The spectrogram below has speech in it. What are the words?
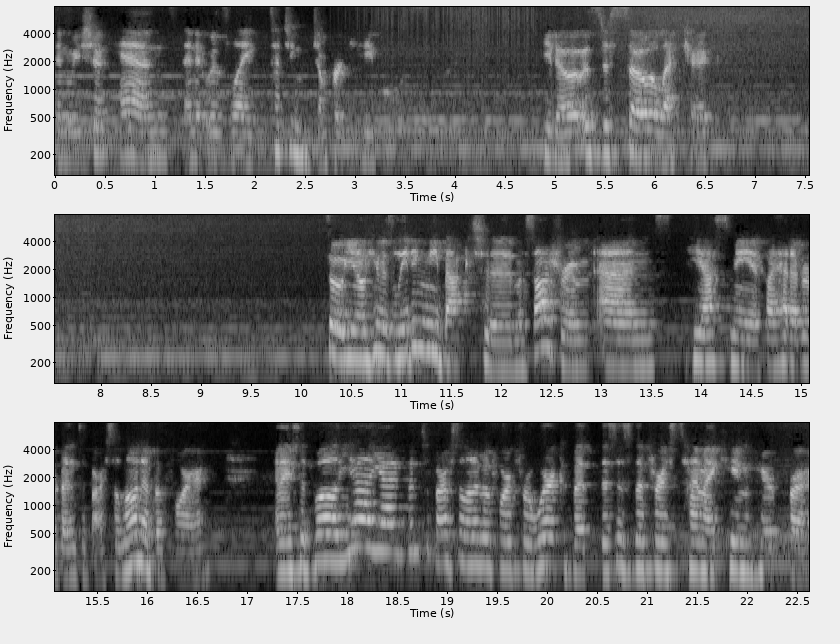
and we shook hands, and it was like touching jumper cables. You know, it was just so electric. So, you know, he was leading me back to the massage room and he asked me if I had ever been to Barcelona before. And I said, Well, yeah, yeah, I've been to Barcelona before for work, but this is the first time I came here for.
